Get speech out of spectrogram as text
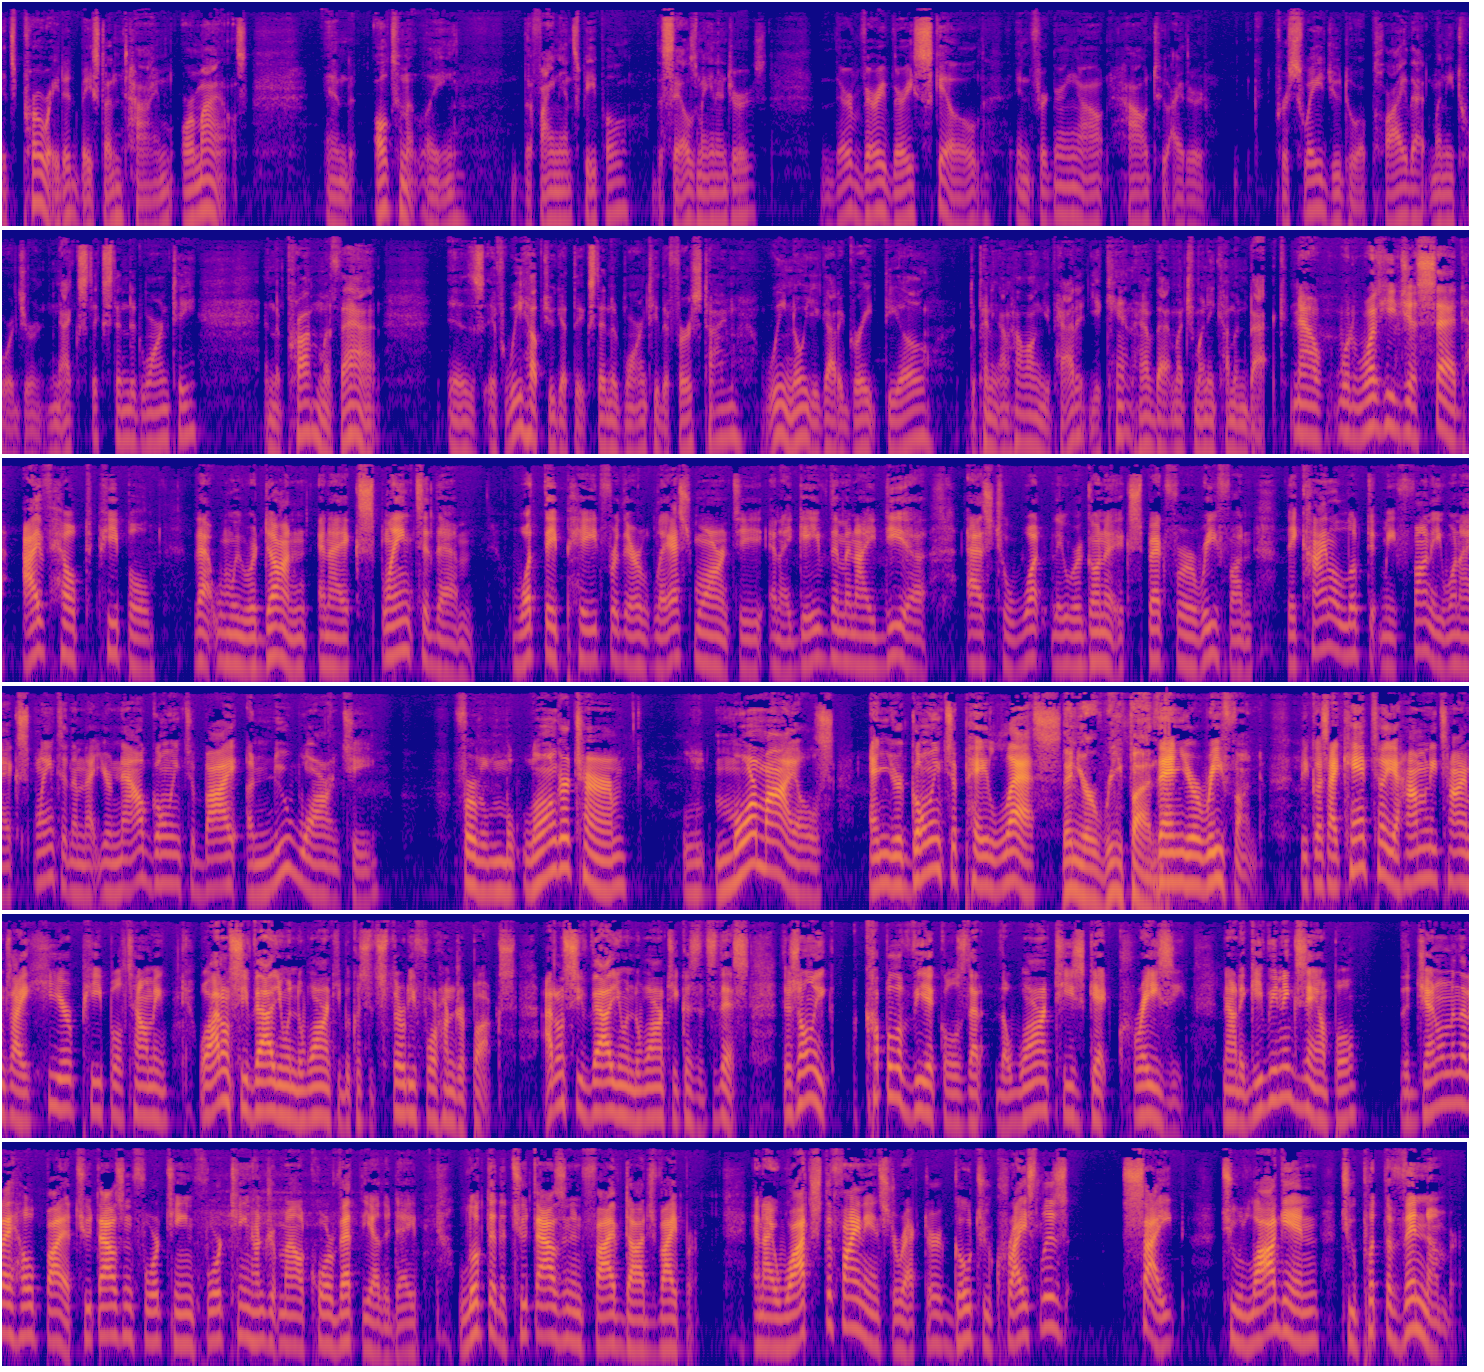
it's prorated based on time or miles. And ultimately, the finance people, the sales managers, they're very, very skilled in figuring out how to either persuade you to apply that money towards your next extended warranty. And the problem with that is if we helped you get the extended warranty the first time, we know you got a great deal. Depending on how long you've had it, you can't have that much money coming back. Now, what, he just said, I've helped people that when we were done and I explained to them what they paid for their last warranty and I gave them an idea as to what they were going to expect for a refund, they kind of looked at me funny when I explained to them that you're now going to buy a new warranty for m- longer term, l- more miles, and you're going to pay less Then your refund. than your refund. Because I can't tell you how many times I hear people tell me, "Well, I don't see value in the warranty because it's thirty four hundred bucks. I don't see value in the warranty because it's this." There's only a couple of vehicles that the warranties get crazy. Now, to give you an example, the gentleman that I helped buy a 2014 1400 mile Corvette the other day looked at a 2005 Dodge Viper. And I watched the finance director go to Chrysler's site to log in to put the VIN number.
